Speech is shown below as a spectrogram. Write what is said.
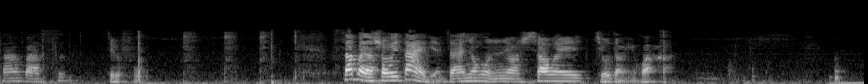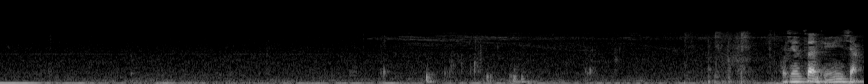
三八四这个服务，Samba 要稍微大一点，在安装过程中要稍微久等一会儿啊。我先暂停一下，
